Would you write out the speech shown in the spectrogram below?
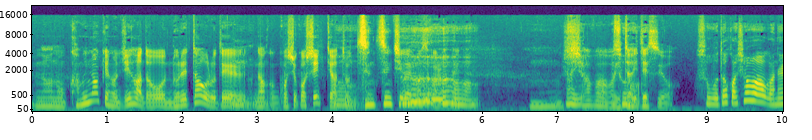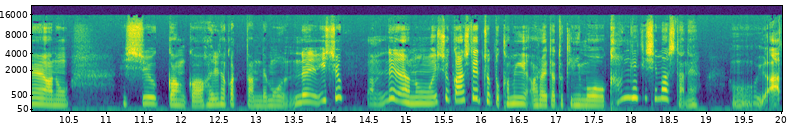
あの髪の毛の地肌を濡れタオルでうん。なんかゴシゴシってやるとうん。全然違いますからね、うん。うんはい。シャワーは痛いですよ。そう。だからシャワーがねあの1週間か入れなかったんでもうで1週間であの1週間してちょっと髪洗えた時にもう感激しましたね、うん、やっ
